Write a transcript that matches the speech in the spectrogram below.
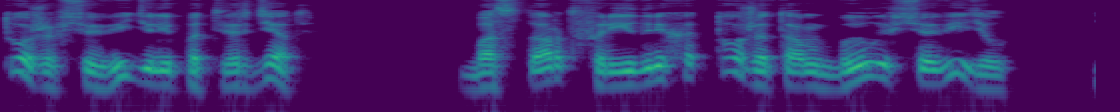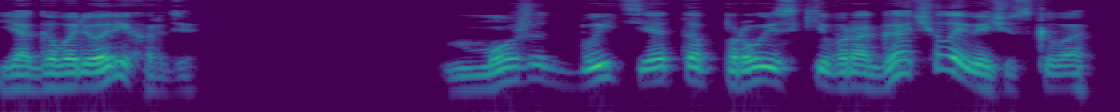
тоже все видели и подтвердят. Бастард Фридриха тоже там был и все видел. Я говорю о Рихарде. Может быть, это происки врага человеческого?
